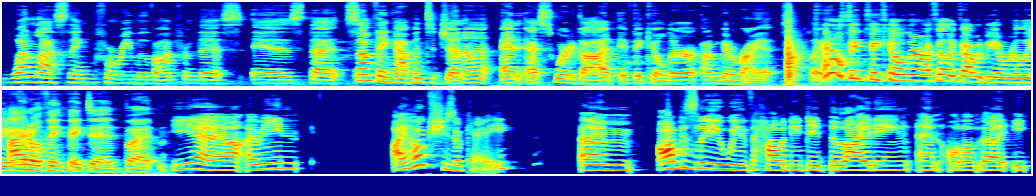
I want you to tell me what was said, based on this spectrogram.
one last thing before we move on from this is that something happened to Jenna, and I swear to God, if they killed her, I'm gonna riot. Like, I don't think they killed her. I feel like that would be a really I don't think they did, but Yeah, I mean, I hope she's okay. Um, obviously, with how they did the lighting and all of that, it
